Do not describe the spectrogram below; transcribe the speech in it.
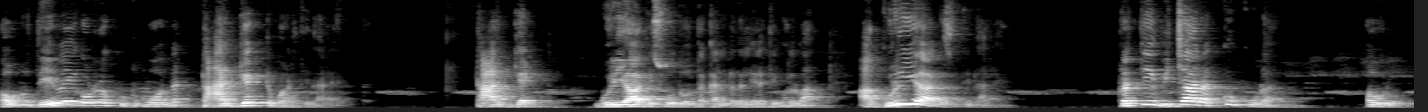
ಅವರು ದೇವೇಗೌಡರ ಕುಟುಂಬವನ್ನು ಟಾರ್ಗೆಟ್ ಮಾಡ್ತಿದ್ದಾರೆ. ಟಾರ್ಗೆಟ್ ಗುರಿಯಾಗಿಸುವುದು ಅಂತ ಕನ್ನಡದಲ್ಲಿ ಹೇಳ್ತೀವಲ್ವ? ಆ ಗುರಿಯಾಗಿಸ್ತಿದ್ದಾರೆ. ಪ್ರತಿ ವಿಚಾರಕ್ಕೂ ಕೂಡ ಅವರು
